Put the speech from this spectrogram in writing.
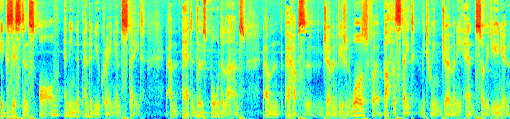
existence of an independent Ukrainian state. Um, at those borderlands. Um, perhaps uh, German vision was for a buffer state between Germany and Soviet Union,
